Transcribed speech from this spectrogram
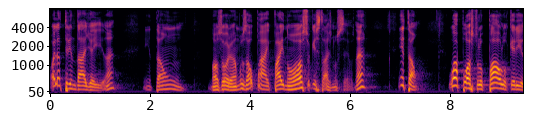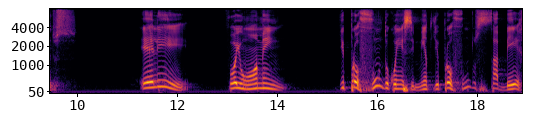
Olha a trindade aí. Né? Então, nós oramos ao Pai, Pai nosso que estás nos céus, né? Então, o apóstolo Paulo, queridos, ele foi um homem de profundo conhecimento, de profundo saber,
